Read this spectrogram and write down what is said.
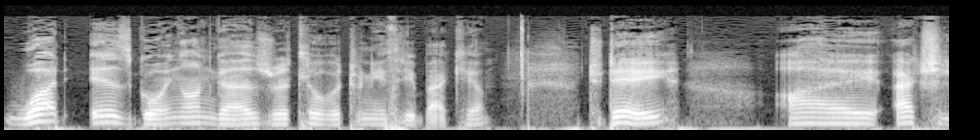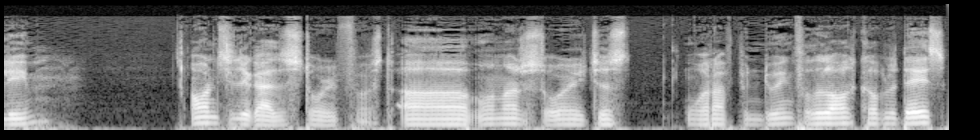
What is going on guys? RedClover23 back here. Today, I actually, I want to tell you guys a story first. Uh, well not a story, just what I've been doing for the last couple of days.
